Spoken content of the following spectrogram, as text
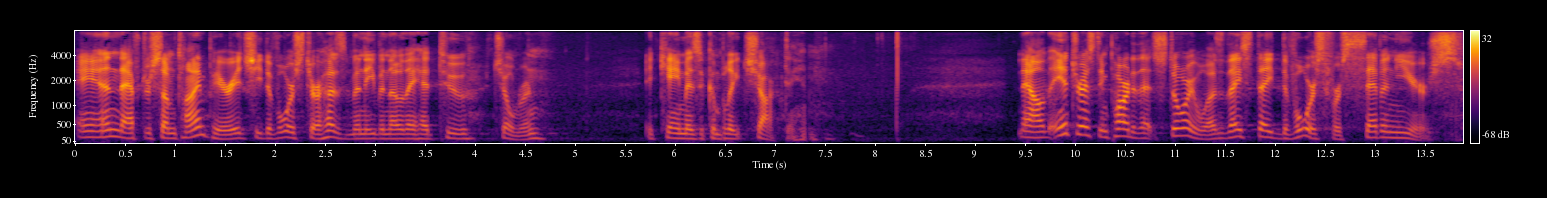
And after some time period, she divorced her husband, even though they had two children it came as a complete shock to him. Now, the interesting part of that story was they stayed divorced for seven years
